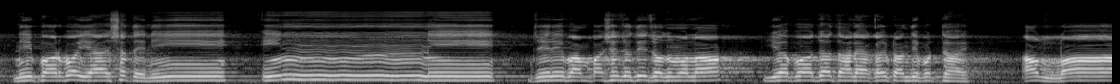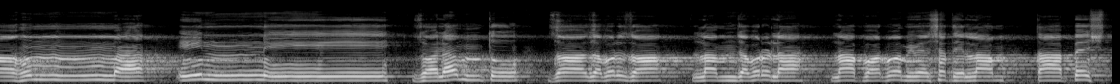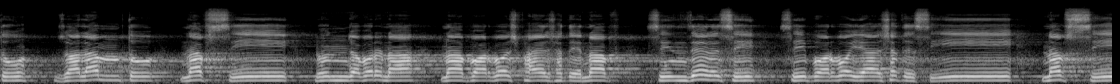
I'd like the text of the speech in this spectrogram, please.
নি পর্ব ইয়ার সাথে নি। ইন্নি। জেরে বাম পাশে যদি যজমলা ইয়া পাওয়া যায়, তাহলে একালি টান দিয়ে পড়তে হয়। আল্লাহুম্মা ইন্নি। জলামতু জা জবর জা, লাম জবর লা। লা পর্ব মিমের সাথে লাম, তা পেশতু জলামতু নাফসি। নুন জবর না না পর্ব ফায়ের সাথে নাফ। সিনজের সি সি পর্ব ইয়ার সাথে সি, নফসি,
